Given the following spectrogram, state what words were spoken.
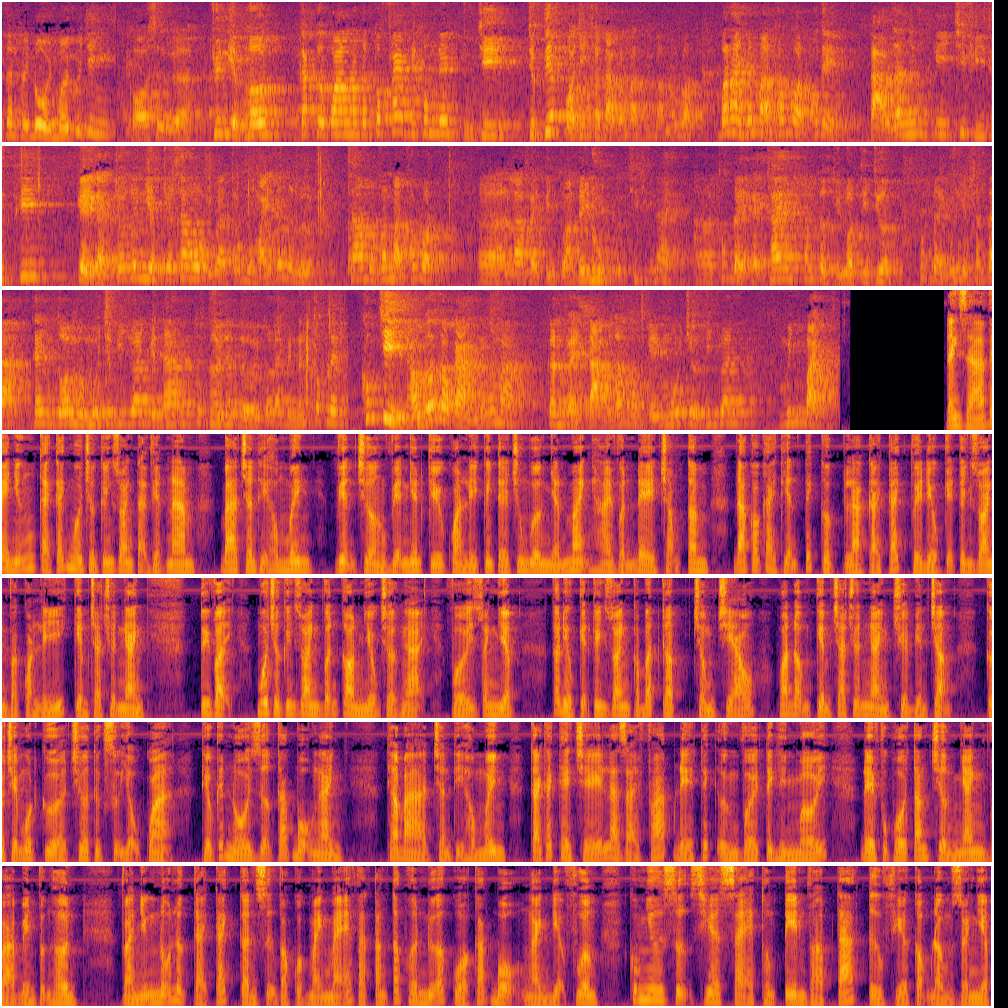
Cần phải đổi mới quy trình, có sự ờ, chuyên nghiệp hơn. Các cơ quan mà đang cấp phép thì không nên chủ trì trực tiếp quá trình soạn thảo văn bản quy phạm pháp luật. Ban hành văn bản pháp luật có thể tạo ra những cái chi phí thực thi kể cả cho doanh nghiệp, cho xã hội và cho bộ máy rất là lớn. Sao một văn bản pháp luật ờ, là phải tính toán đầy đủ các chi phí này ờ, thúc đẩy cạnh tranh tăng cường kỷ luật thị trường thúc đẩy công nghiệp sáng tạo theo chúng tôi một môi trường kinh doanh Việt Nam trong thời gian tới có lẽ phải nâng cấp lên không chỉ tháo gỡ rào cản nữa mà cần phải tạo ra một cái môi trường kinh doanh minh bạch Đánh giá về những cải cách môi trường kinh doanh tại Việt Nam, bà Trần Thị Hồng Minh, Viện trưởng Viện Nghiên cứu Quản lý Kinh tế Trung ương nhấn mạnh hai vấn đề trọng tâm đã có cải thiện tích cực là cải cách về điều kiện kinh doanh và quản lý, kiểm tra chuyên ngành. Tuy vậy, môi trường kinh doanh vẫn còn nhiều trở ngại với doanh nghiệp, các điều kiện kinh doanh có bất cập, trồng chéo, hoạt động kiểm tra chuyên ngành chuyển biến chậm, cơ chế một cửa chưa thực sự hiệu quả, thiếu kết nối giữa các bộ ngành, theo bà Trần Thị Hồng Minh, cải cách thể chế là giải pháp để thích ứng với tình hình mới, để phục hồi tăng trưởng nhanh và bền vững hơn. Và những nỗ lực cải cách cần sự vào cuộc mạnh mẽ và tăng tốc hơn nữa của các bộ ngành địa phương, cũng như sự chia sẻ thông tin và hợp tác từ phía cộng đồng doanh nghiệp.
